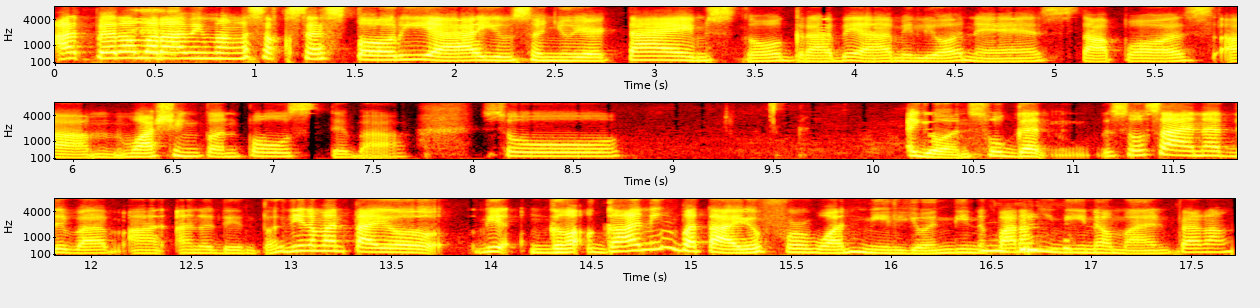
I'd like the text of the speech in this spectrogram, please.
At pero maraming mga success story ah, yung sa New York Times, no? Grabe ah, milyones. Tapos um, Washington Post, 'di ba? So ayun, so gan- so sana 'di ba ah, ano din to. Hindi naman tayo di, ga- ganing ba tayo for 1 million? Hindi na parang hindi naman. Parang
